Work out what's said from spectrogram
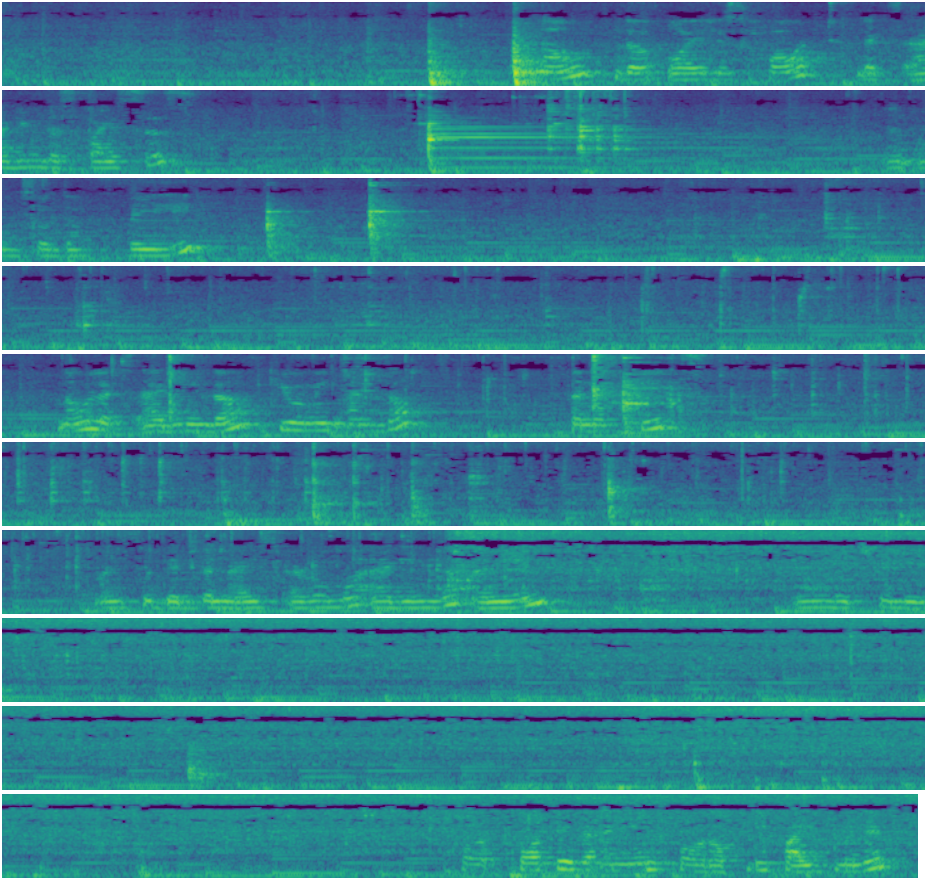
Now the oil is hot. Let's add in the spices. And also the bay. Now let's add in the cumin and the fennel seeds. Once you get the nice aroma, add in the onion and the chili. Saute the onion for roughly 5 minutes.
